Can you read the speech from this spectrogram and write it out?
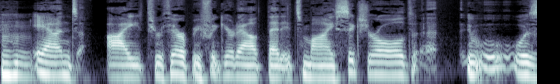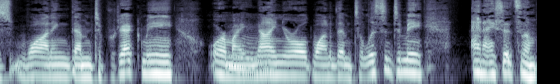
Mm-hmm. And I, through therapy, figured out that it's my six year old uh, was wanting them to protect me, or my mm. nine year old wanted them to listen to me. And I said to them,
